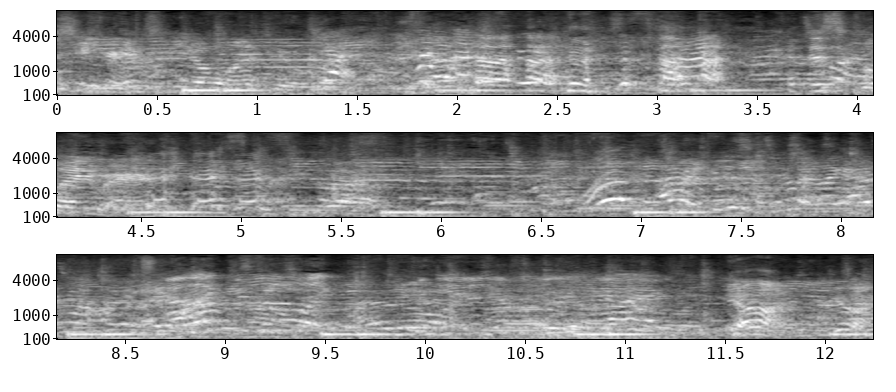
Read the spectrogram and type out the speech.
you don't want to. Disclaimer. Alright, just do it. Like, I don't to I like people like begin Come on, come on.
